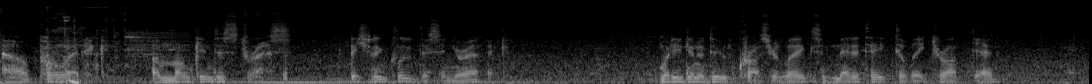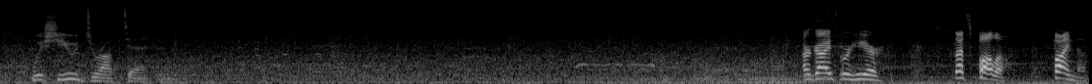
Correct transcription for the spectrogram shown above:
How poetic. A monk in distress. They should include this in your epic. What are you gonna do? Cross your legs and meditate till they drop dead? Wish you'd drop dead. Our guys were here. Let's follow. Find them.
